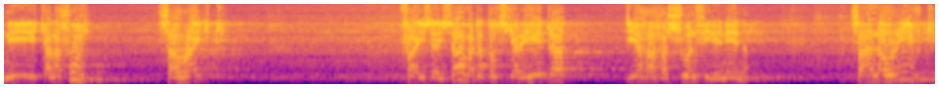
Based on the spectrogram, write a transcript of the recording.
ny kala fohy, Izaho raikitra fa izay zavatra ataontsika rehetra dia hahasoa ny firenena. Tsy hanao rivotra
